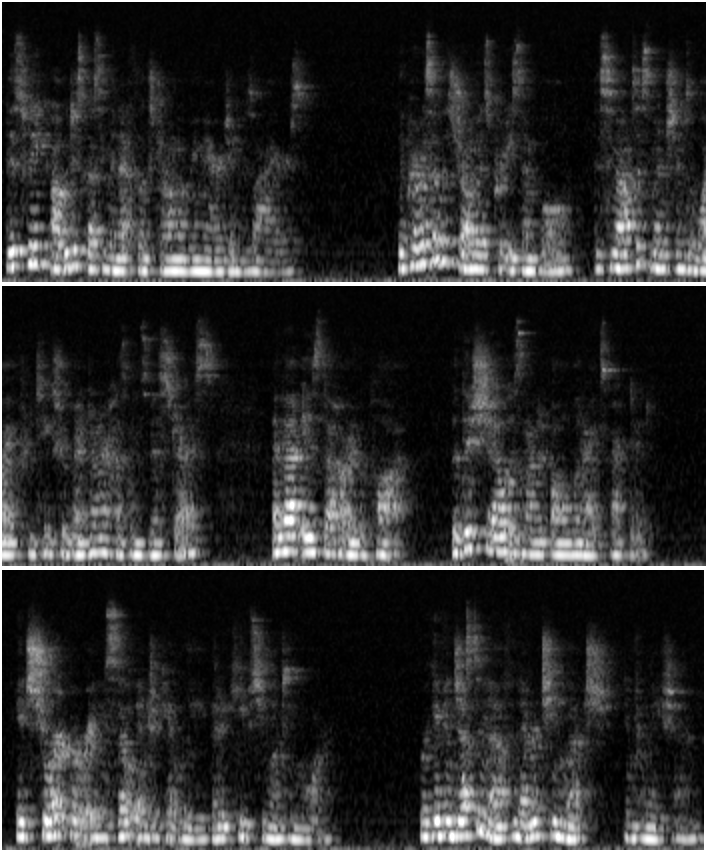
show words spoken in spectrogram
This week, I'll be discussing the Netflix drama Remarriage and Desires. The premise of this drama is pretty simple. The synopsis mentions a wife who takes revenge on her husband's mistress, and that is the heart of the plot. But this show is not at all what I expected. It's short but written so intricately that it keeps you wanting more. We're given just enough, never too much, information,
